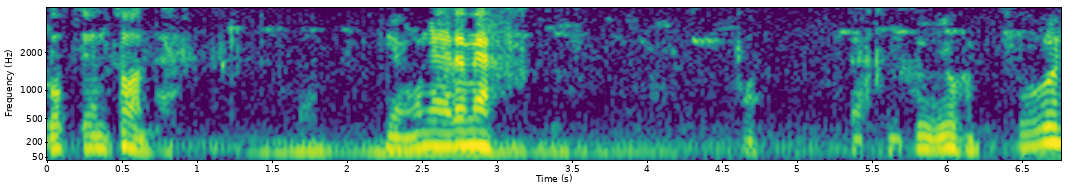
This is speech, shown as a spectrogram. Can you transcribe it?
กบเตียนซ่อนเหียงมันใหญ่ได้ไหมโอ้ยแต่คือคืออยู่อุ้ย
